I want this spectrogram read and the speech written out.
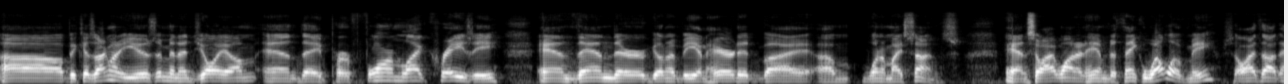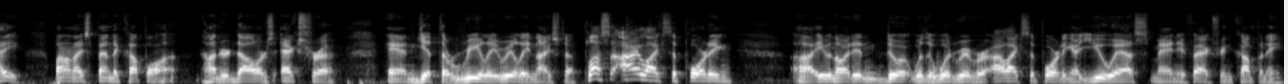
Uh, because I'm going to use them and enjoy them, and they perform like crazy, and then they're going to be inherited by um, one of my sons. And so I wanted him to think well of me, so I thought, hey, why don't I spend a couple hundred dollars extra and get the really, really nice stuff. Plus, I like supporting uh, even though I didn't do it with the Wood River, I like supporting a U.S. manufacturing company,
